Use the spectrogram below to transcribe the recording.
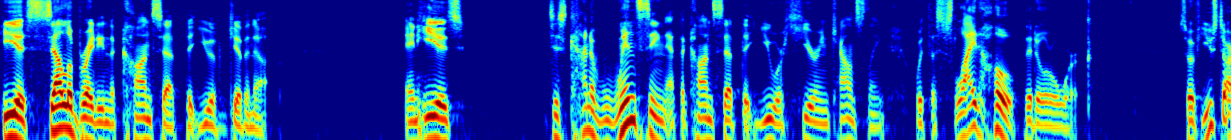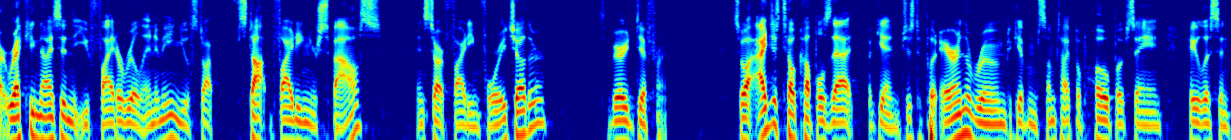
He is celebrating the concept that you have given up. And he is just kind of wincing at the concept that you are here in counseling with the slight hope that it will work. So if you start recognizing that you fight a real enemy and you'll start stop fighting your spouse and start fighting for each other, it's very different. So I just tell couples that again, just to put air in the room, to give them some type of hope of saying, "Hey, listen,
